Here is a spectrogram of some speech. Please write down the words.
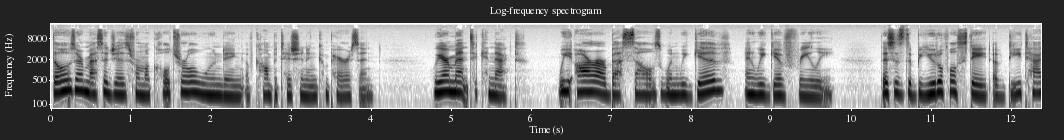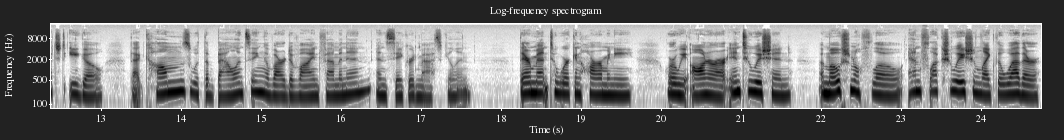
Those are messages from a cultural wounding of competition and comparison. We are meant to connect. We are our best selves when we give and we give freely. This is the beautiful state of detached ego that comes with the balancing of our divine feminine and sacred masculine. They're meant to work in harmony where we honor our intuition, emotional flow, and fluctuation like the weather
